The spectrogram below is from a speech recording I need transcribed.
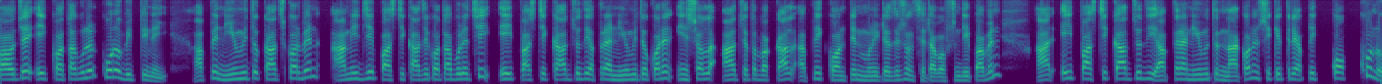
পাওয়া যায়? এই কথাগুলোর কোনো ভিত্তি নেই। আপনি নিয়মিত কাজ করবেন। আমি যে পাঁচটি কাজের কথা বলেছি, এই পাঁচটি কাজ যদি আপনারা নিয়মিত করেন, ইনশাল্লাহ আজ অথবা কাল আপনি কন্টেন্ট মনিটাইজেশন সেট আপ অপশনটি পাবেন। আর এই পাঁচটি কাজ যদি আপনারা নিয়মিত না করেন, সেক্ষেত্রে আপনি কখনো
